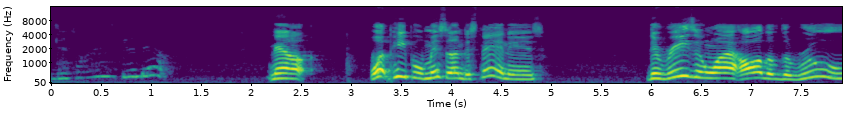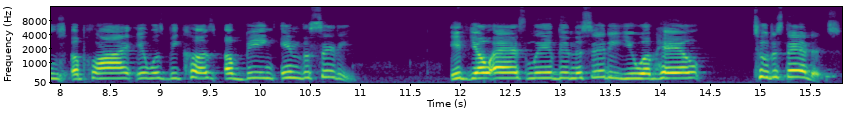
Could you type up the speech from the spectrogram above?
That's all it's been about. Now, what people misunderstand is the reason why all of the rules apply, it was because of being in the city. If your ass lived in the city, you upheld to the standards.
